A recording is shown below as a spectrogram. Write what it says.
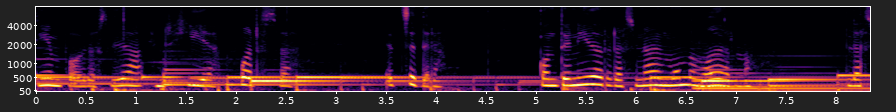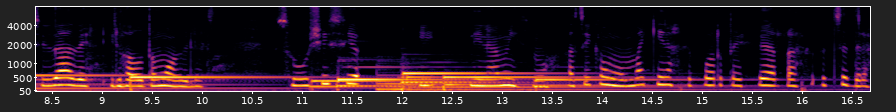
tiempo, velocidad, energía, fuerza, etc. Contenido relacionado al mundo moderno, las ciudades y los automóviles, su bullicio y así como máquinas, deportes, guerras, etc.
